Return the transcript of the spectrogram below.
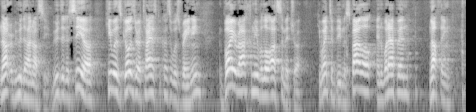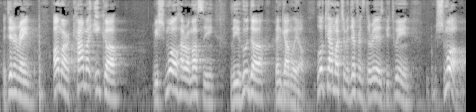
not Rabbi Yehuda Hanasi. Yehuda Nasiya, he was Gazar Tanis because it was raining. Boy Rachmi v'lo asamitra. He went to be mispalo, and what happened? Nothing. It didn't rain. Omar Kama Ika Mishmuel Haramasi Yehuda ben Gamliel. Look how much of a difference there is between Shmuel,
